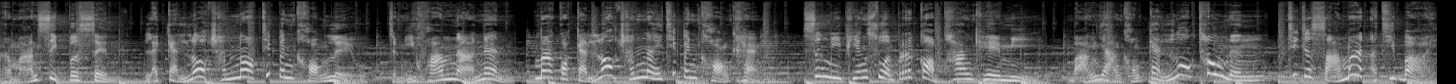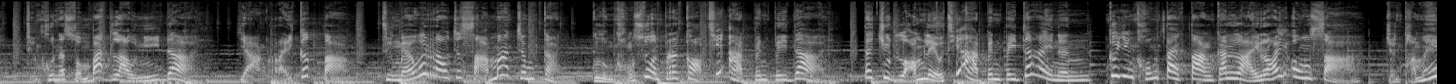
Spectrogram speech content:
ประมาณ 10%และแก่นโลกชั้นนอกที่เป็นของเหลว จะมีความหนาแน่น มากกว่าแก่นโลกชั้นในที่เป็นของแข็ง ซึ่งมีเพียงส่วนประกอบทางเคมี บางอย่างของแก่นโลกเท่านั้น ที่จะสามารถอธิบายถึงคุณสมบัติเหล่านี้ได้ อย่างไรก็ตาม ถึงแม้ว่าเราจะสามารถจำกัด กลุ่มของส่วนประกอบที่อาจเป็นไปได้ แต่จุดหลอมเหลวที่อาจเป็นไปได้นั้น ก็ยังคงแตกต่างกันหลายร้อยองศา จนทำให้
